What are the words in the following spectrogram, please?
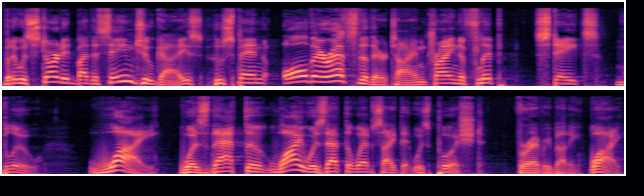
but it was started by the same two guys who spend all the rest of their time trying to flip states blue. Why was that the why was that the website that was pushed for everybody? Why?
